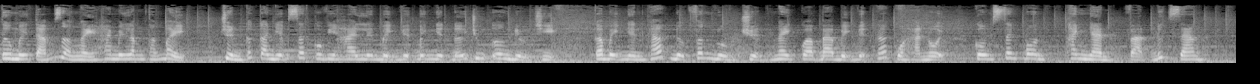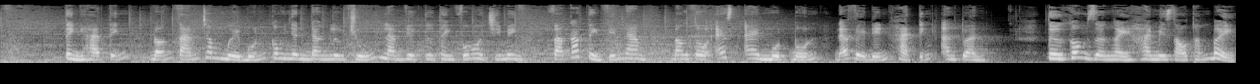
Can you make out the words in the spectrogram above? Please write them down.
từ 18 giờ ngày 25 tháng 7, chuyển các ca nhiễm SARS-CoV-2 lên Bệnh viện Bệnh nhiệt đới Trung ương điều trị. Các bệnh nhân khác được phân luồng chuyển ngay qua ba bệnh viện khác của Hà Nội gồm Sanh Pôn, Thanh Nhàn và Đức Giang tỉnh Hà Tĩnh đón 814 công nhân đang lưu trú làm việc từ thành phố Hồ Chí Minh và các tỉnh phía Nam bằng tàu SE14 đã về đến Hà Tĩnh an toàn. Từ 0 giờ ngày 26 tháng 7,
